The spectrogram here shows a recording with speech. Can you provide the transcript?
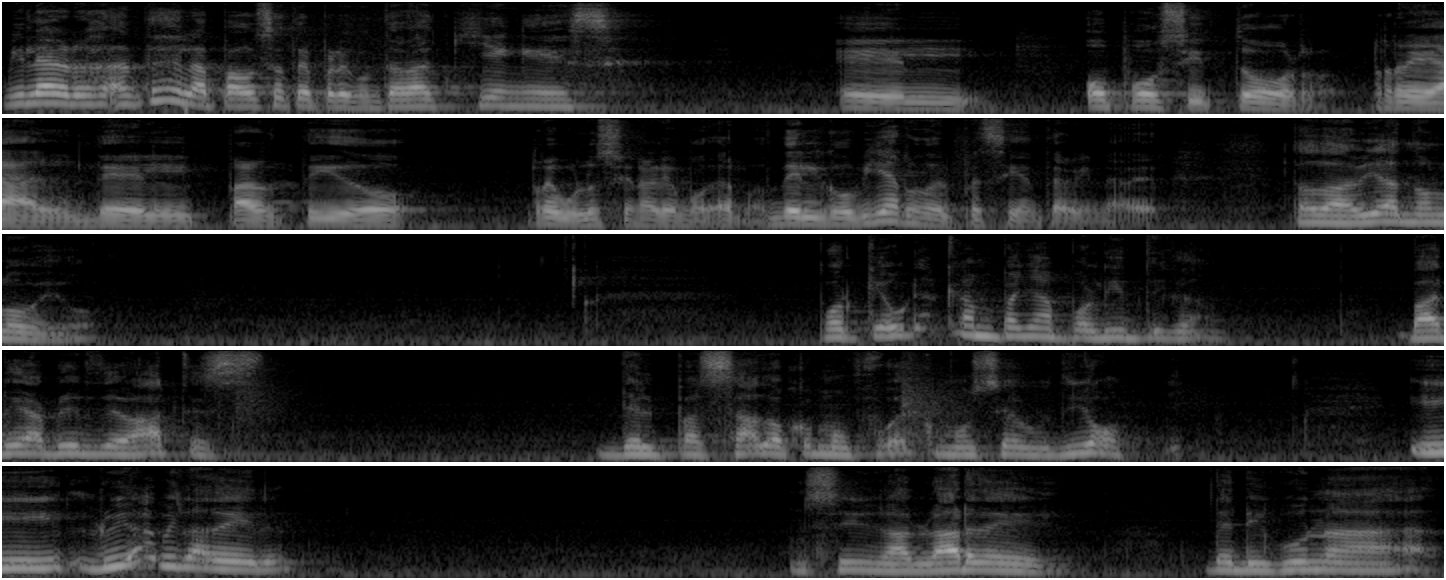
Milagros, antes de la pausa te preguntaba quién es el opositor real del Partido Revolucionario Moderno, del gobierno del presidente Abinader. Todavía no lo veo. Porque una campaña política va a abrir debates del pasado, cómo fue, cómo se dio. Y Luis Abinader, sin hablar de de ninguna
